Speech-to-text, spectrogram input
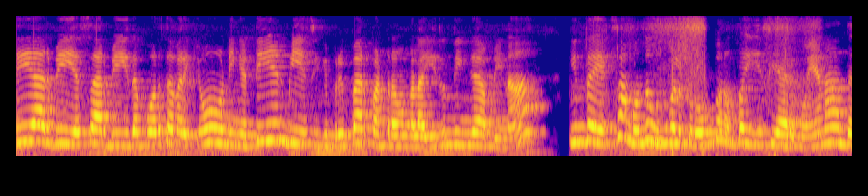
டிஆர்பி எஸ்ஆர்பி இதை பொறுத்த வரைக்கும் நீங்கள் டிஎன்பிஎஸ்சிக்கு ப்ரிப்பேர் பண்ணுறவங்களா இருந்தீங்க அப்படின்னா இந்த எக்ஸாம் வந்து உங்களுக்கு ரொம்ப ரொம்ப ஈஸியாக இருக்கும். ஏன்னா இந்த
